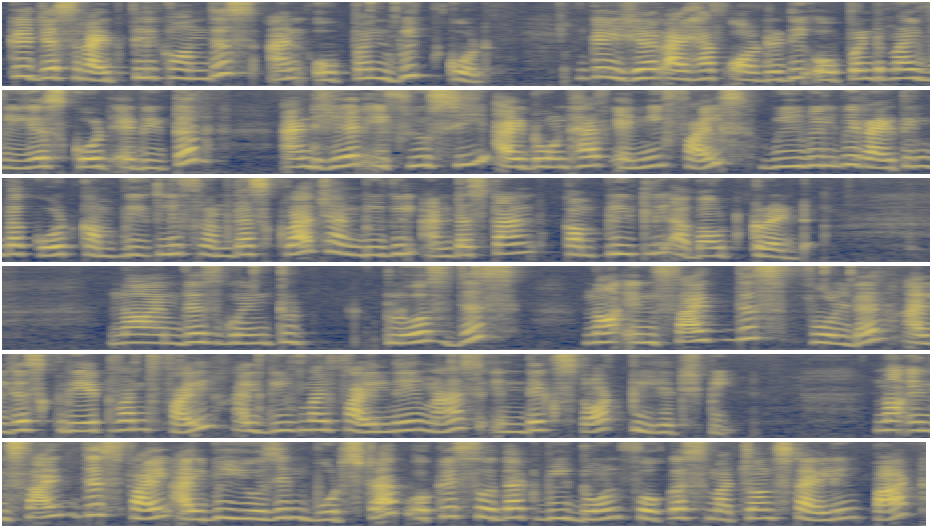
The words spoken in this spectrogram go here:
okay just right click on this and open with code. Okay here i have already opened my vs code editor and here if you see I don't have any files we will be writing the code completely from the scratch and we will understand completely about CRUD. Now I am just going to close this. Now inside this folder I'll just create one file. I'll give my file name as index.php. Now inside this file I'll be using bootstrap okay so that we don't focus much on styling part.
